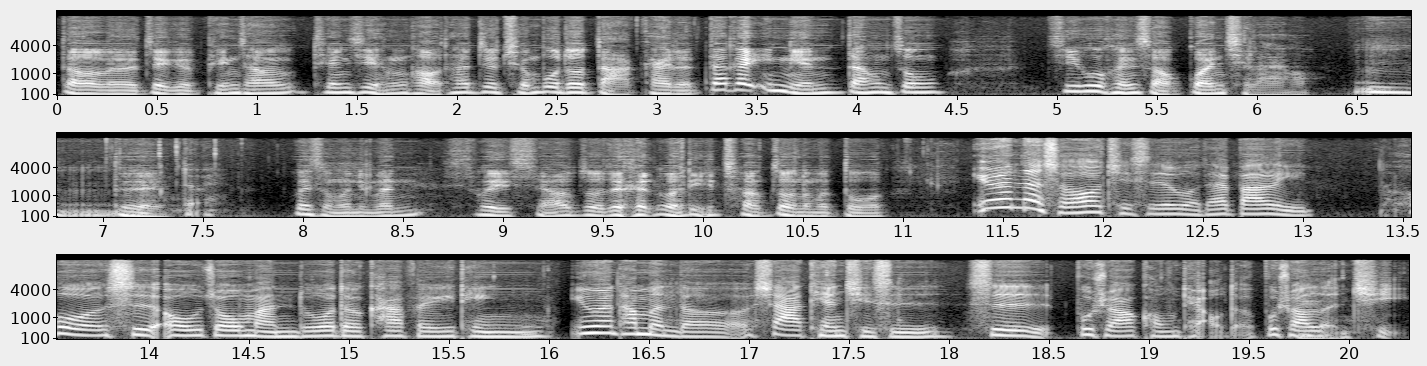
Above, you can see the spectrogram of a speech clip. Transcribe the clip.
到了这个平常天气很好，它就全部都打开了，大概一年当中。几乎很少关起来哈。嗯，对对。为什么你们会想要做这个落地窗做那么多？因为那时候其实我在巴黎或是欧洲蛮多的咖啡厅，因为他们的夏天其实是不需要空调的，不需要冷气，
